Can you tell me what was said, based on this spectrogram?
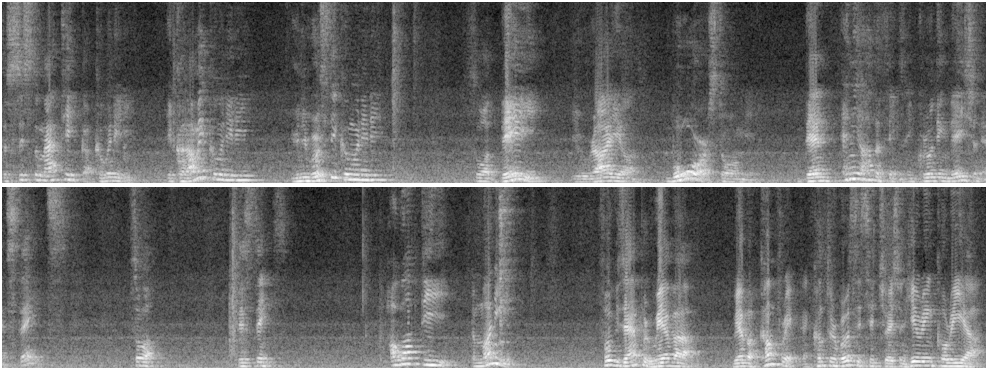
the systematic community, economic community, university community. So they rely on more stormy than any other things, including nation and states. So these things. How about the, the money? For example, we have a we have a conflict and controversy situation here in Korea,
